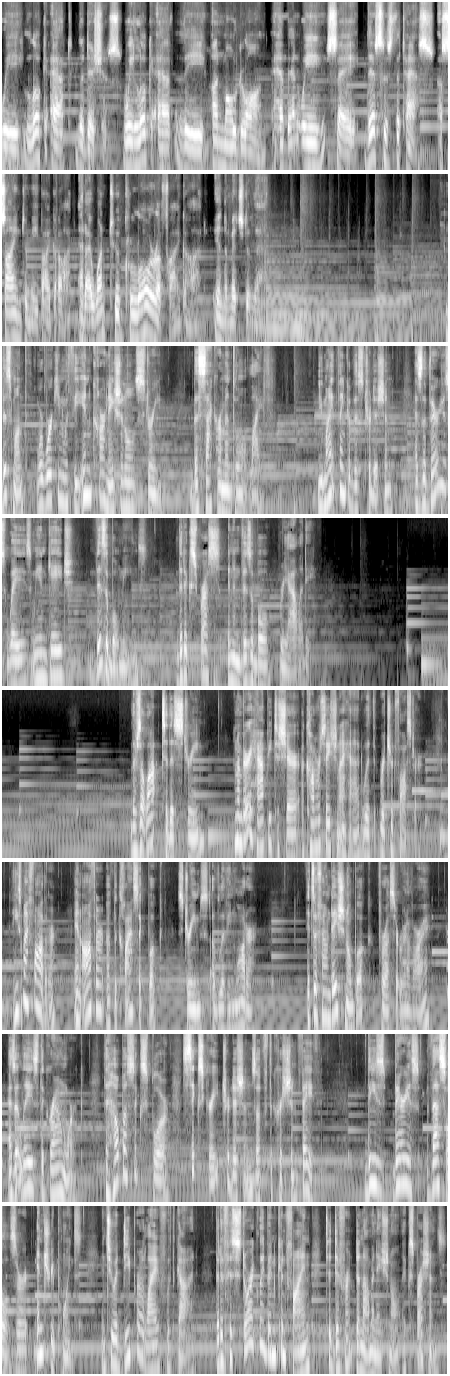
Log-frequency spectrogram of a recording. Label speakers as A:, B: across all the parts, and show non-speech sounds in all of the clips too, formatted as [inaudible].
A: we look at the dishes, we look at the unmowed lawn, and then we say, This is the task assigned to me by God, and I want to glorify God in the midst of that.
B: This month, we're working with the incarnational stream, the sacramental life. You might think of this tradition as the various ways we engage visible means that express an invisible reality. There's a lot to this stream, and I'm very happy to share a conversation I had with Richard Foster. He's my father and author of the classic book, Streams of Living Water. It's a foundational book for us at Renovare, as it lays the groundwork to help us explore six great traditions of the Christian faith. These various vessels or entry points into a deeper life with God that have historically been confined to different denominational expressions.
